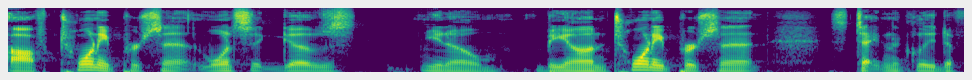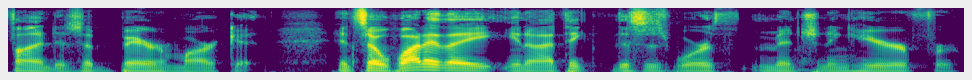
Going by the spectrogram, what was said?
off 20%. Once it goes, you know, beyond 20%, it's technically defined as a bear market. And so why do they, you know, I think this is worth mentioning here for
